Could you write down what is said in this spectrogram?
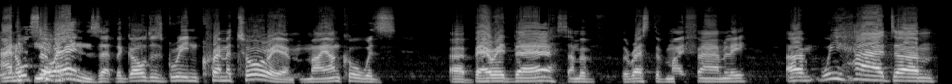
and also yeah. ends at the Golders Green crematorium. My uncle was uh, buried there. Some of the rest of my family. Um, we had. Um,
